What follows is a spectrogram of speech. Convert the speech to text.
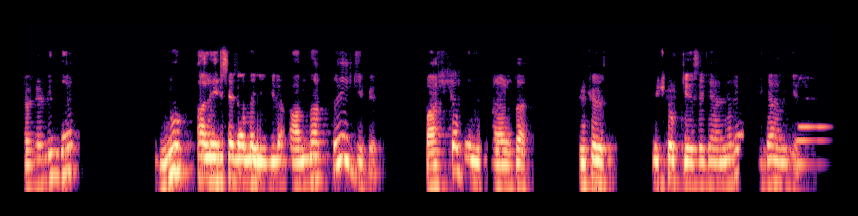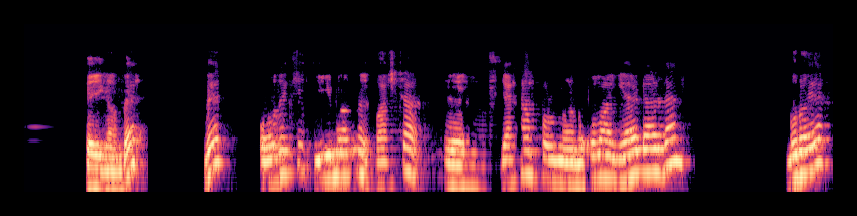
döneminde Nuh Aleyhisselam'la ilgili anlattığı gibi başka boyutlarda çünkü birçok gezegenlere giden bir peygamber ve oradaki imanlı başka e, yaşam formlarında olan yerlerden buraya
